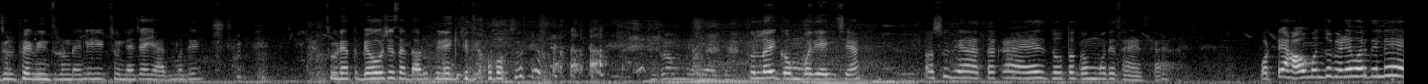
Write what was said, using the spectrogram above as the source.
जुल्फे विंचरून राहिली चुन्याच्या यादमध्ये. चुन्यात बेहोशच आहे दारू पिण्या गेली तेव्हापासून. तो लय गममध्ये यायच्या असू द्या आता काय आहे? जो तो गममध्येच आहे असा. पट्टे हाव म्हणजे वेळेवर दिले.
